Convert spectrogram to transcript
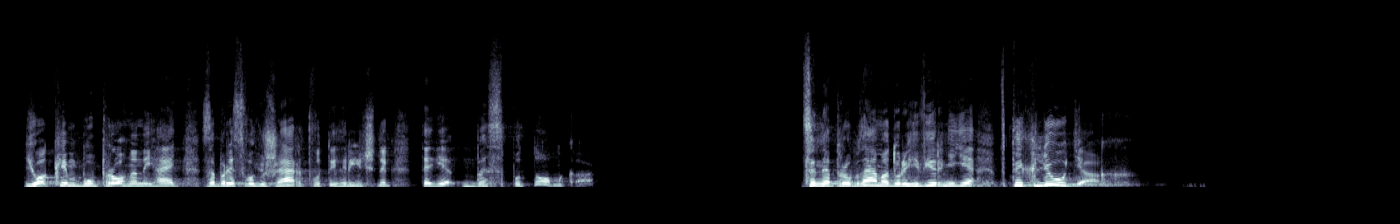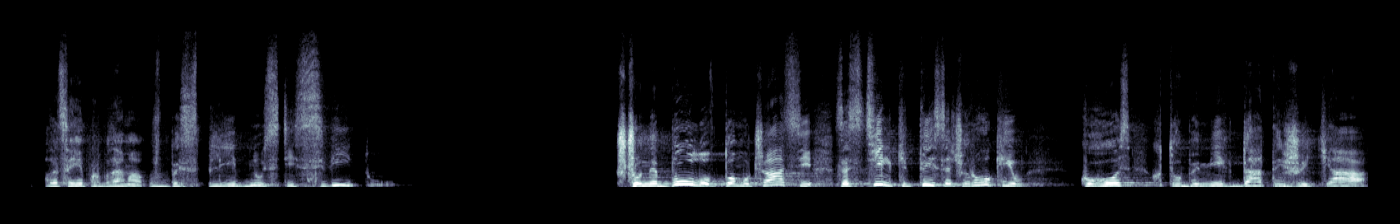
Йоаким був прогнаний геть. Забери свою жертву, ти грішник, ти є безпотомка. Це не проблема, дорогі вірні, є в тих людях. Але це є проблема в безплідності світу що не було в тому часі за стільки тисяч років когось, хто би міг дати життя.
